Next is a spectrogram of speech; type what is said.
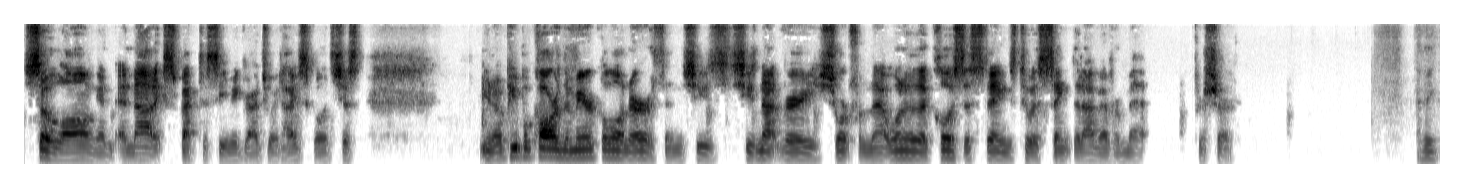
so long and, and not expect to see me graduate high school. It's just you know people call her the miracle on earth and she's she's not very short from that. One of the closest things to a saint that i've ever met for sure. I think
